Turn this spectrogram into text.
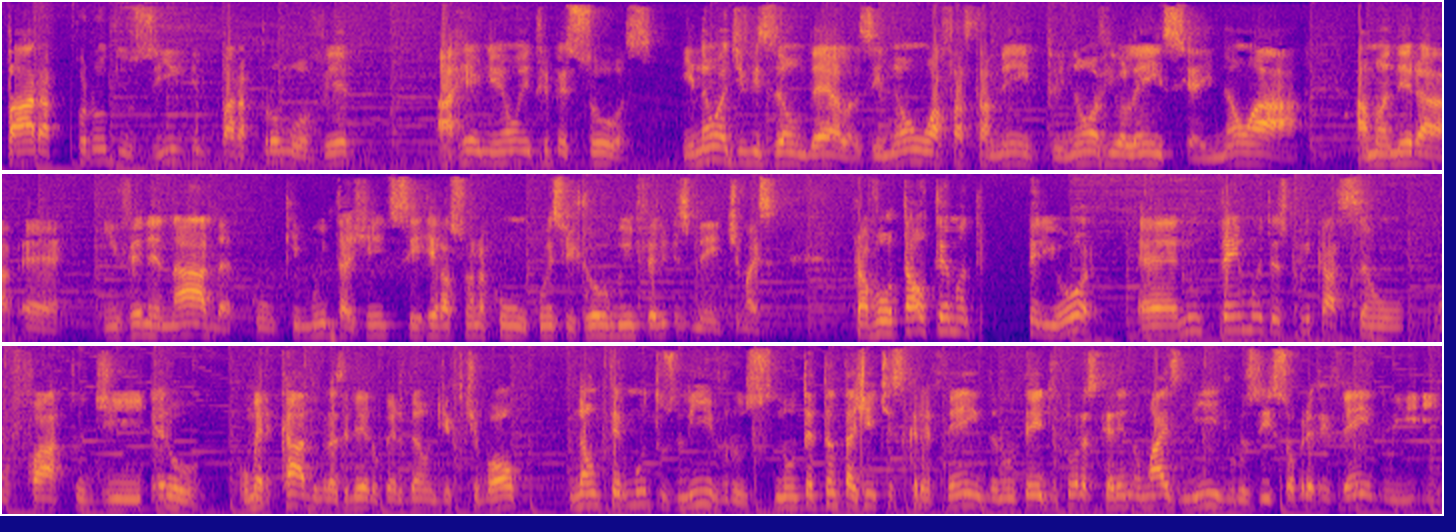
para produzir, para promover a reunião entre pessoas e não a divisão delas, e não o afastamento, e não a violência, e não a, a maneira é, envenenada com que muita gente se relaciona com, com esse jogo, infelizmente. Mas para voltar ao tema anterior, é, não tem muita explicação o fato de o, mercado brasileiro, perdão, de futebol não ter muitos livros, não ter tanta gente escrevendo, não ter editoras querendo mais livros e sobrevivendo e,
